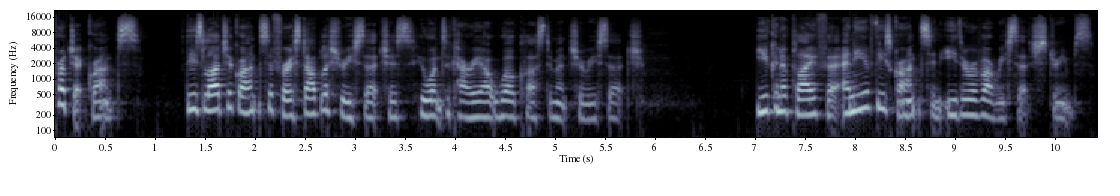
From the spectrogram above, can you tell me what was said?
Project Grants. These larger grants are for established researchers who want to carry out world class dementia research. You can apply for any of these grants in either of our research streams.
